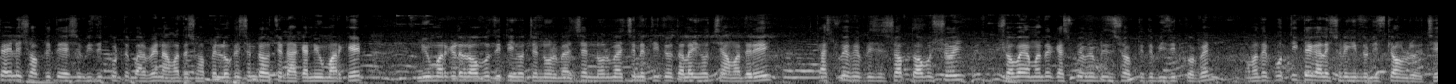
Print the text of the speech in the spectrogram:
চাইলে শপটিতে এসে ভিজিট করতে পারবেন। আমাদের শপের লোকেশনটা হচ্ছে ঢাকা নিউ মার্কেট। নিউ মার্কেটের অপোজিটই হচ্ছে নোর ম্যাচেন নোর ম্যাচেনের তৃতীয় তলাই হচ্ছে আমাদের এই কাশ্মীর ফেব্রিক্সের শপ তো অবশ্যই সবাই আমাদের কাশ্মীর ফেব্রিক্সের শপটিতে ভিজিট করবেন। আমাদের প্রত্যেকটা কালেকশনে কিন্তু ডিসকাউন্ট রয়েছে।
